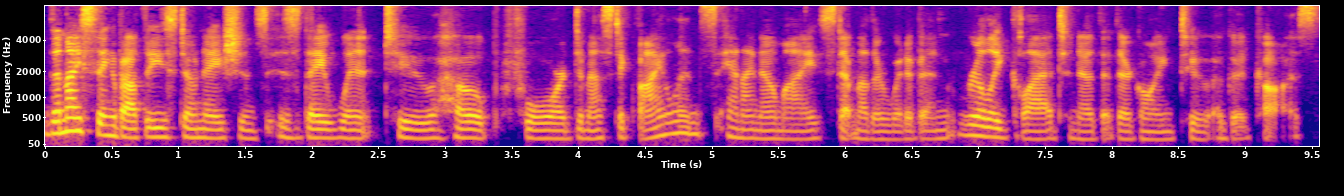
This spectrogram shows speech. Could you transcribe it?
The nice thing about these donations is they went to Hope for Domestic Violence, and I know my stepmother would have been really glad to know that they're going to a good cause.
